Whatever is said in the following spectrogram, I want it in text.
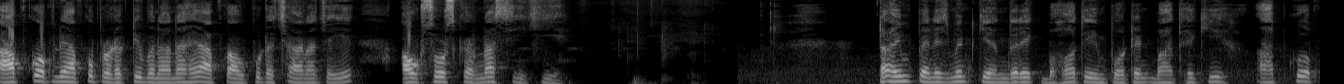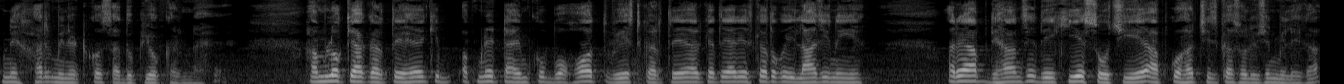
आपको अपने आप को प्रोडक्टिव बनाना है, आपका आउटपुट अच्छा आना चाहिए। आउटसोर्स करना सीखिए। टाइम मैनेजमेंट के अंदर एक बहुत ही इम्पोर्टेंट बात है कि आपको अपने हर मिनट को सदुपयोग करना है। हम लोग क्या करते हैं कि अपने टाइम को बहुत वेस्ट करते हैं और कहते हैं, यार, इसका तो कोई इलाज ही नहीं है। अरे, आप ध्यान से देखिए, सोचिए, आपको हर चीज़ का सोल्यूशन मिलेगा।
